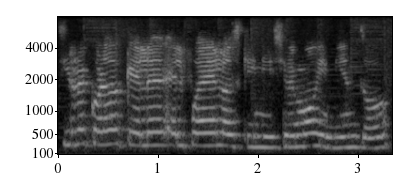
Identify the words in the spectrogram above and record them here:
sí recuerdo que él, él fue de los que inició el movimiento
